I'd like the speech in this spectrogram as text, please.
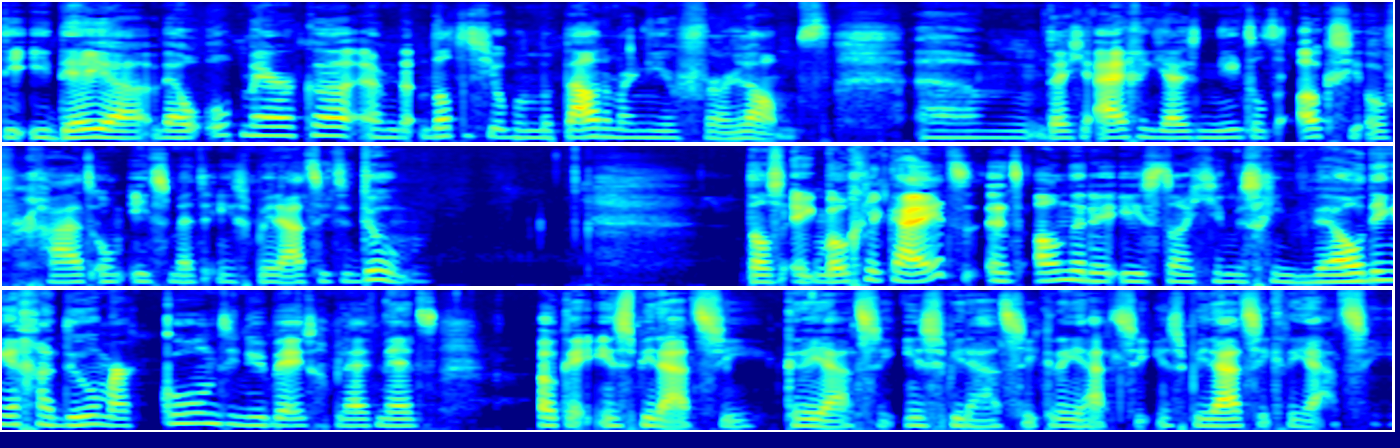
die ideeën wel opmerken en dat het je op een bepaalde manier verlamt. Um, dat je eigenlijk juist niet tot actie overgaat om iets met de inspiratie te doen. Dat is één mogelijkheid. Het andere is dat je misschien wel dingen gaat doen, maar continu bezig blijft met: oké, inspiratie, creatie, inspiratie, creatie, inspiratie, creatie.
